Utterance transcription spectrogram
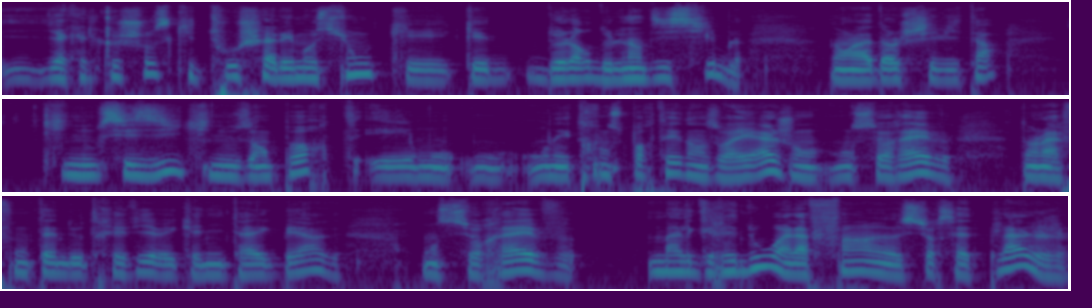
il y a quelque chose qui touche à l'émotion, qui est, de l'ordre de l'indicible dans la Dolce Vita, qui nous saisit, qui nous emporte, et on, est transporté dans ce voyage, on, se rêve dans la fontaine de Trévis avec Anita Ekberg, on se rêve malgré nous à la fin euh, sur cette plage,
